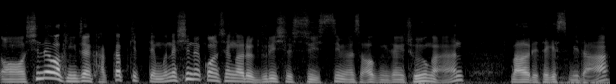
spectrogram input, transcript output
어, 시내와 굉장히 가깝기 때문에 시내권 생활을 누리실 수 있으면서 굉장히 조용한 마을이 되겠습니다.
